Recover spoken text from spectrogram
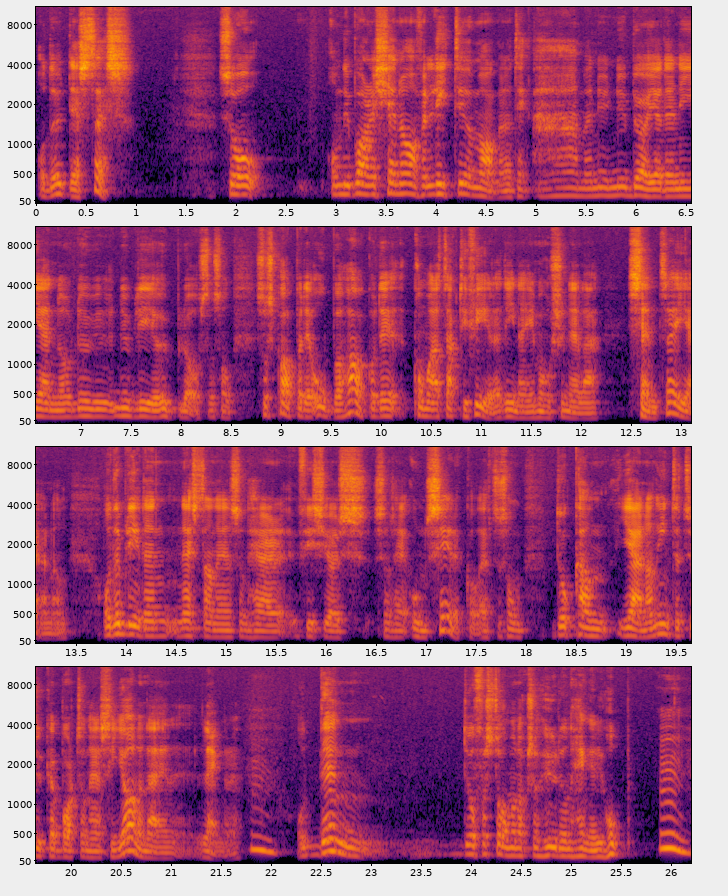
och då, det är stress. Så om du bara känner av lite i magen och tänker ah, men nu, nu börjar den igen och nu, nu blir jag uppblåst och sånt. Så skapar det obehag och det kommer att aktivera dina emotionella centra i hjärnan. Och det blir den, nästan en sån här viciös sån här ond cirkel eftersom då kan hjärnan inte trycka bort de här signalerna längre. Och den, då förstår man också hur den hänger ihop. Mm.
